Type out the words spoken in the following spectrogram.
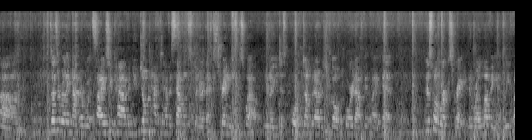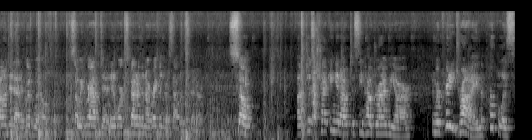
Um, it doesn't really matter what size you have, and you don't have to have a salad spinner that strains as well. You know, you just pour, dump it out as you go, pour it out bit by bit. This one works great, and we're loving it. We found it at a Goodwill, so we grabbed it, and it works better than our regular salad spinner. So I'm just checking it out to see how dry we are, and we're pretty dry, and the purple is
